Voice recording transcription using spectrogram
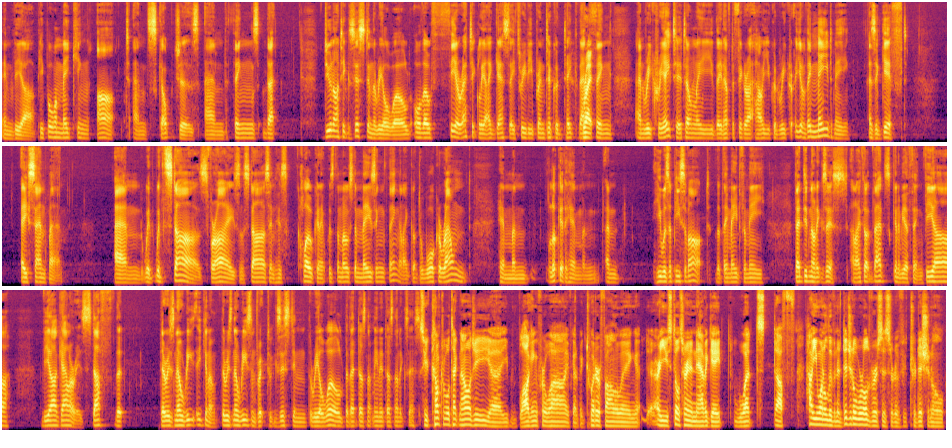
in VR. People were making art and sculptures and things that do not exist in the real world, although theoretically, I guess a 3D printer could take that Right. thing and recreate it, only they'd have to figure out how you could recreate. You know, they made me as a gift a Sandman and with with stars for eyes and stars in his cloak, and it was the most amazing thing. And I got to walk around him and look at him, and and he was a piece of art that they made for me that did not exist. And I thought that's going to be a thing. VR, VR galleries, stuff that there is no re- you know there is no reason for it to exist in the real world, but that does not mean it does not exist. So you're comfortable with technology. Uh, you've been blogging for a while. You've got a big Twitter following. Are you still trying to navigate what stuff, how you want to live in a digital world versus sort of traditional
